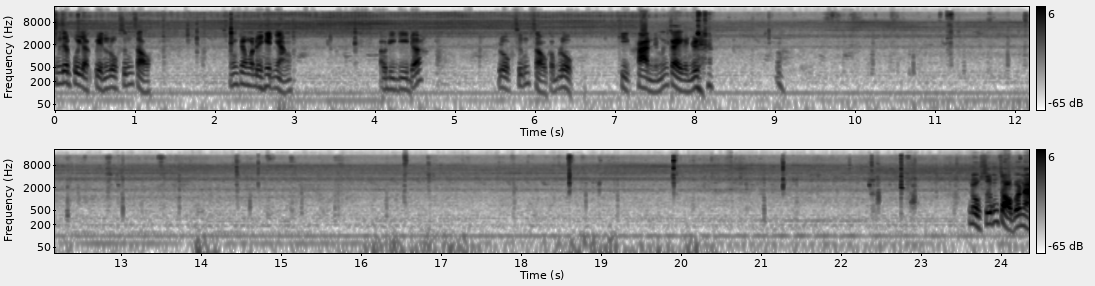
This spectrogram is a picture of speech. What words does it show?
มันจะปูอยากเปลี่ยนโรคซึมเศร้ามันจังบ่ได้เฮ็ดหยังเอาดีๆเด้อ โรคซึมเศร้ากับโรคขี้ข้านนี่มันไกลกันอยู่แล้วโรคซึมเศร้าบ่หนา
